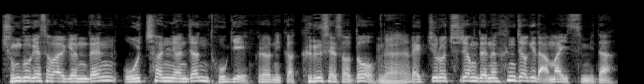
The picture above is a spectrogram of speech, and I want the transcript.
중국에서 발견된 5천년 전 독이 그러니까 그릇에서도 네. 맥주로 추정되는 흔적이 남아 있습니다.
